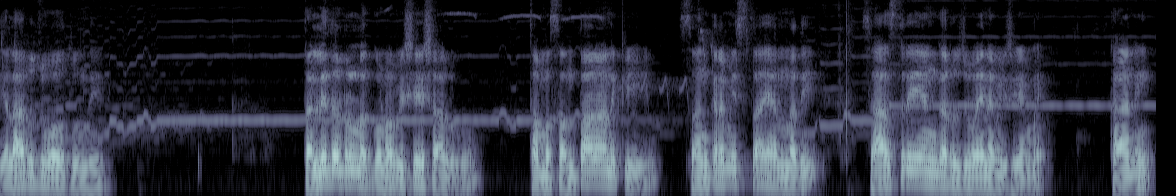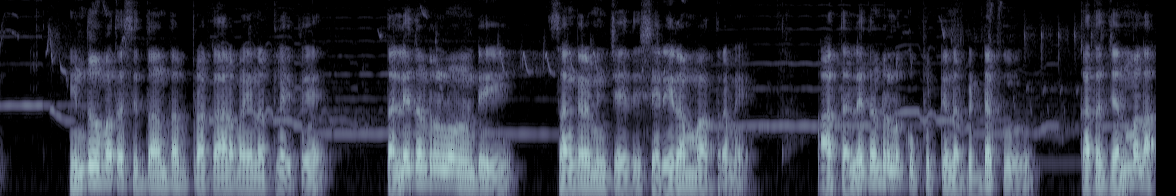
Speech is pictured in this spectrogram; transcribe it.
ఎలా రుజువవుతుంది? తల్లిదండ్రుల గుణ విశేషాలు తమ సంతానానికి సంక్రమిస్తాయన్నది శాస్త్రీయంగా రుజువైన విషయమే. కానీ హిందూ మత సిద్ధాంతం ప్రకారమైనట్లయితే తల్లిదండ్రుల నుండి సంక్రమించేది శరీరం మాత్రమే. ఆ తల్లిదండ్రులకు పుట్టిన బిడ్డకు గత జన్మల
